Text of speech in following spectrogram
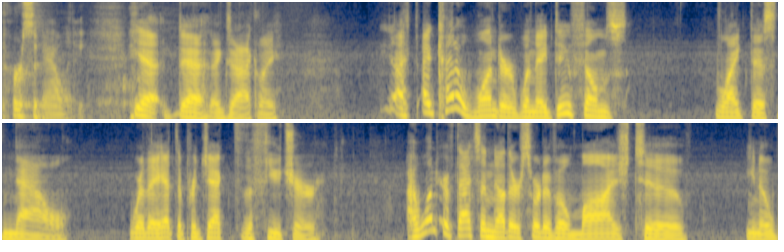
personality. Yeah, yeah, exactly. I I kind of wonder when they do films like this now, where they have to project the future. I wonder if that's another sort of homage to, you know,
